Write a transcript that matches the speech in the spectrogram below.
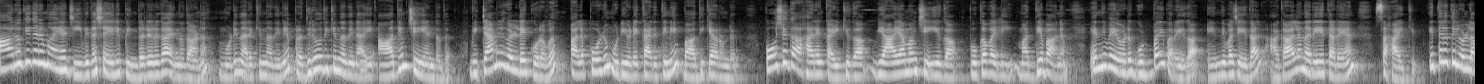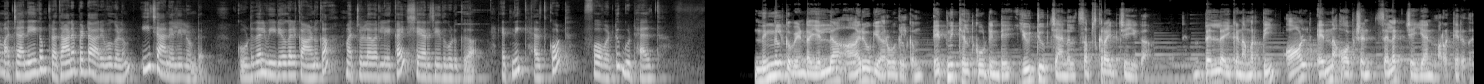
ആരോഗ്യകരമായ ജീവിതശൈലി പിന്തുടരുക എന്നതാണ് മുടി നരയ്ക്കുന്നതിനെ പ്രതിരോധിക്കുന്നതിനായി ആദ്യം ചെയ്യേണ്ടത്. വിറ്റാമിനുകളുടെ കുറവ് പലപ്പോഴും മുടിയുടെ കരുത്തിനെ ബാധിക്കാറുണ്ട്. പോഷകാഹാരം കഴിക്കുക വ്യായാമം ചെയ്യുക പുകവലി മദ്യപാനം എന്നിവയോട് ഗുഡ് ബൈ പറയുക എന്നിവ ചെയ്താൽ അകാല നരയെ തടയാൻ സഹായിക്കും. ഇത്തരത്തിലുള്ള മറ്റനേകം പ്രധാനപ്പെട്ട അറിവുകളും ഈ ചാനലിലുണ്ട് കൂടുതൽ വീഡിയോകൾ കാണുക മറ്റുള്ളവരിലേക്കായി ഷെയർ ചെയ്തു കൊടുക്കുക. Ethnic health court forward to good health നിങ്ങൾക്ക് വേണ്ട എല്ലാ ആരോഗ്യ അറിവുകൾക്കും എത്നിക് ഹെൽത്ത് കോട്ടിന്റെ യൂട്യൂബ് ചാനൽ സബ്സ്ക്രൈബ് ചെയ്യുക. ബെൽ ഐക്കൺ അമർത്തി ഓൾ എന്ന ഓപ്ഷൻ സെലക്ട് ചെയ്യാൻ മറക്കരുത്.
